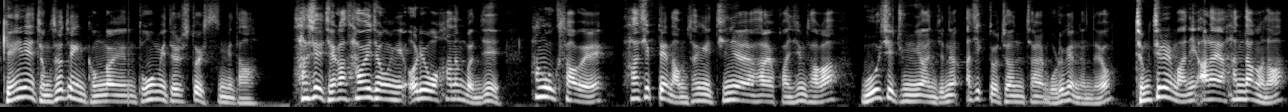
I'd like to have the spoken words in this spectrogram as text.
개인의 정서적인 건강에 도움이 될 수도 있습니다. 사실 제가 사회 적응이 어려워하는 건지 한국 사회에 40대 남성이 지녀야 할 관심사가 무엇이 중요한지는 아직도 전 잘 모르겠는데요. 정치를 많이 알아야 한다거나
